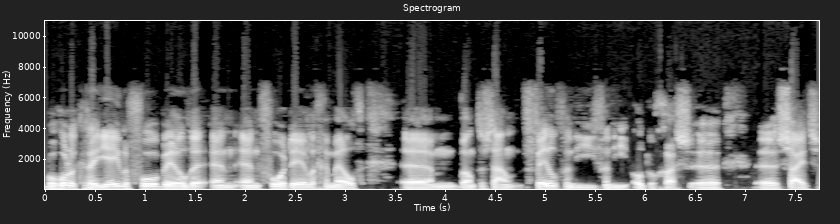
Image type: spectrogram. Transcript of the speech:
behoorlijk reële voorbeelden en, en voordelen gemeld. Um, want er staan veel van die, van die autogas-sites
